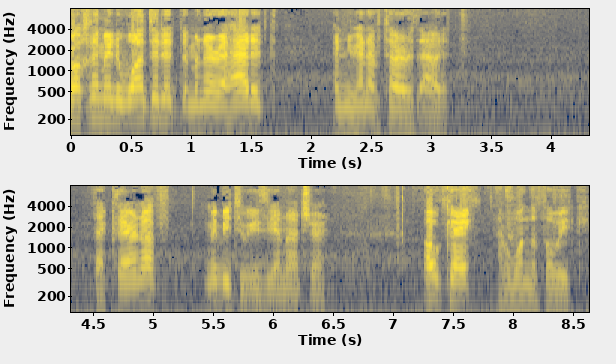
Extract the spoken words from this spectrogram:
Rachel wanted it, the menorah had it, and you can't have Torah without it. Is that clear enough? Maybe too easy, I'm not sure. Okay, have a wonderful week.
